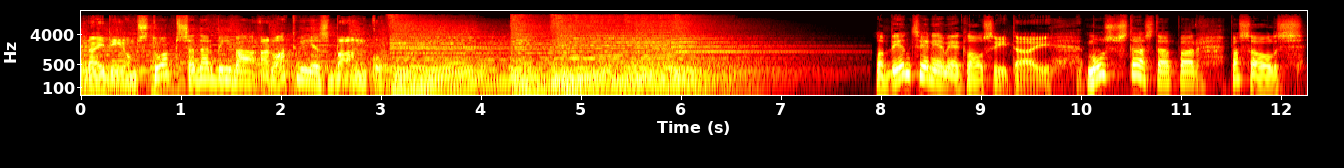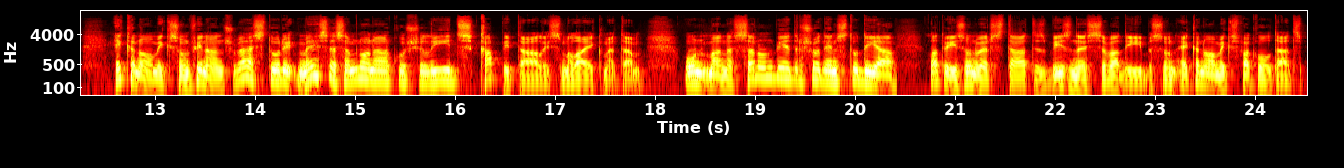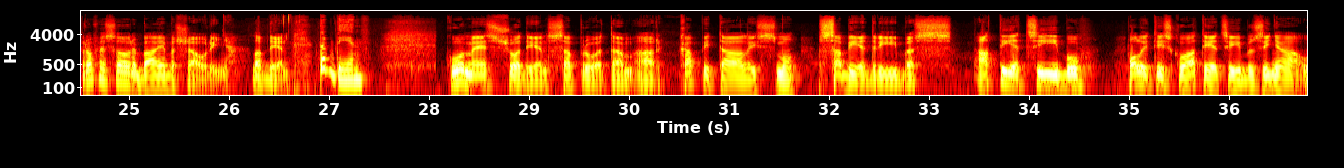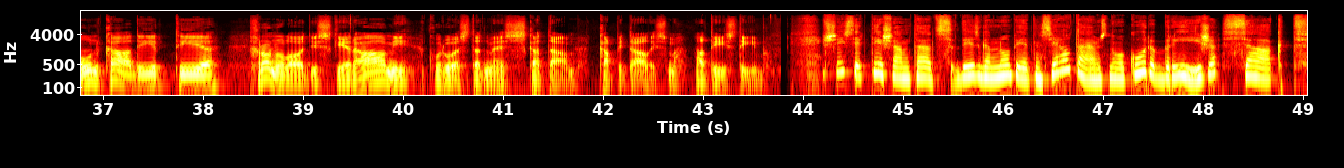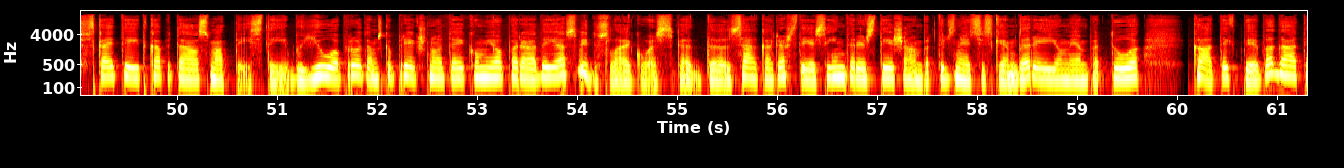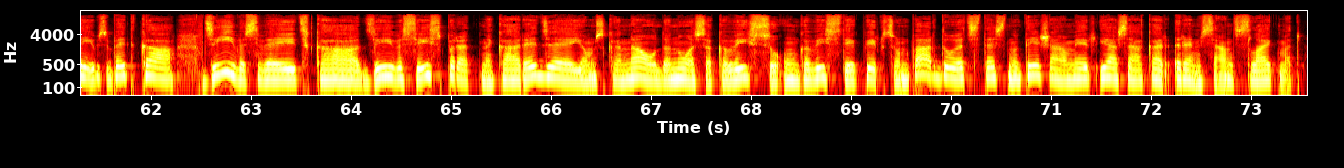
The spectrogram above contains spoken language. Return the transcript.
Raidījums top sadarbībā ar Latvijas Banku. Labdien, cienījamie klausītāji! Mūsu stāstā par pasaules ekonomikas un finanšu vēsturi mēs esam nonākuši līdz kapitālisma laikmetam, un mana sarunbiedra šodien studijā Latvijas Universitātes biznesa vadības un ekonomikas fakultātes profesore Baiva Šauriņa. Labdien! Labdien! Ko mēs šodien saprotam ar kapitālismu, sabiedrības attiecību, politisko attiecību ziņā un kādi ir tie chronoloģiskie rāmi, kuros tad mēs skatām kapitālisma attīstību. Šis ir tiešām tāds diezgan nopietns jautājums, no kura brīža sākt skaitīt kapitālismu attīstību, jo, protams, ka priekšnoteikumi jau parādījās viduslaikos, kad uh, sākā rasties interesi tiešām par tirdznieciskiem darījumiem, par to, kā tikt pie bagātības, bet kā dzīvesveids, kā dzīves izpratne, kā redzējums, ka nauda nosaka visu un ka viss tiek pirkts un pārdots, tas nu tiešām ir jāsāk ar renesanses laikmetu.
